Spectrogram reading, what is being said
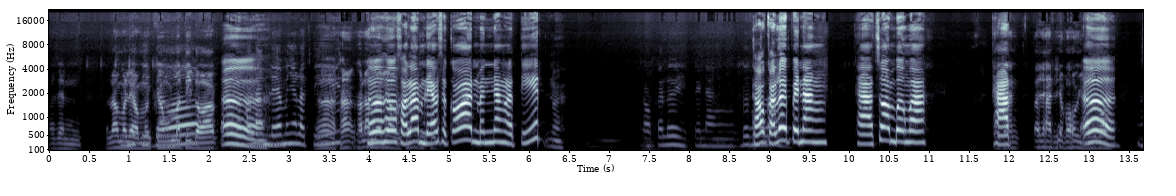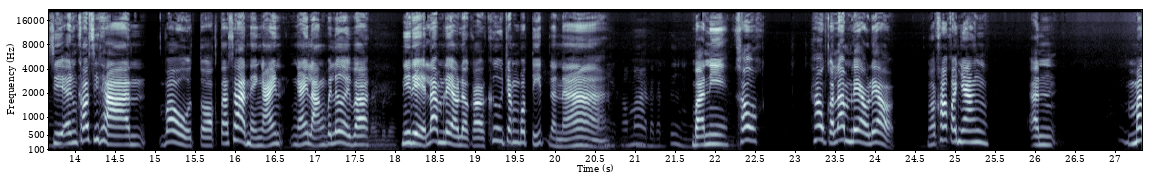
มันจะเรามาแล้วมันเครื่องมันมาติดดอกเออ เขาล่ำแล้วมันยังละตีอ่าเขาเธอเธอเขาล่ำแล้วสะก้อนมันยังละติด เขาก็เลยไปนั่งบิ่งเขาก็เลยไปนั่งถาซ่อมเบิ่งว่า ถาตาชานจะเบาอยู่เออสิอันเขาสิทานเว้าตอกตาซ่านให้หงายหงายหลังไปเลยว่าดังไปเลยนี่เด้ล่ำแล้วแล้วก็คือจังบ่ติดน่ะนะนี่เขามาแล้วก็ตึ้งบานนี้เขาเฮาก็ล่ำแล้วแล้วว่าเขาก็ยังอันมา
